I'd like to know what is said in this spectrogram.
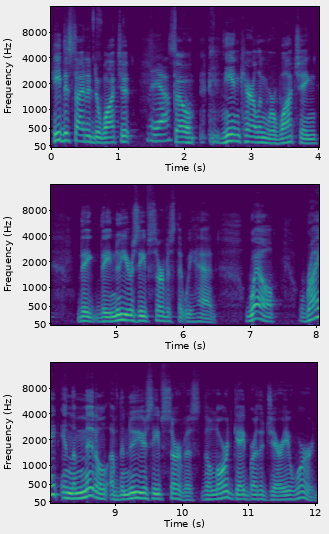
he decided to watch it. Yeah. So he and Carolyn were watching the, the New Year's Eve service that we had. Well, right in the middle of the New Year's Eve service, the Lord gave Brother Jerry a word.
